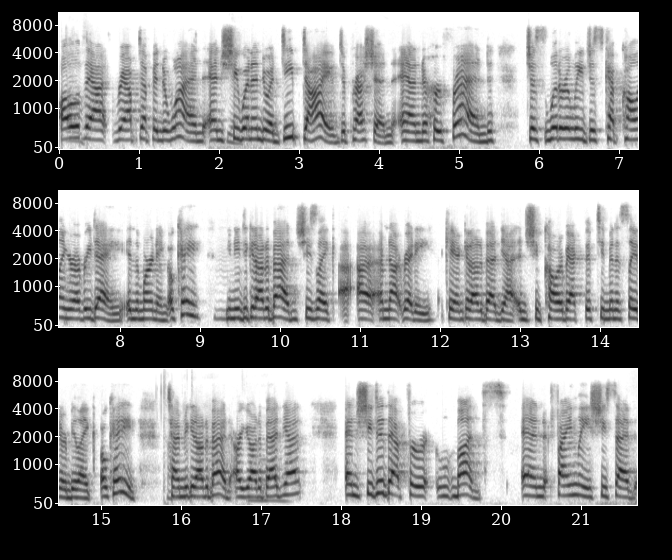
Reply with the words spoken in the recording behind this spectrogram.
all of that wrapped up into one. And she yeah. went into a deep dive depression, and her friend just literally just kept calling her every day in the morning. Okay, mm-hmm. you need to get out of bed. And she's like, I- am not ready. I can't get out of bed yet. And she'd call her back 15 minutes later and be like, okay, time, time to get out of bed. Are you out of bed yet? And she did that for months. And finally, she said,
